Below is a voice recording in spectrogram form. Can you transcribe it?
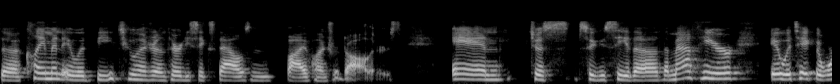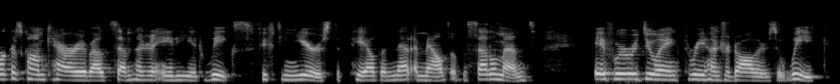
the claimant, it would be $236,500. And just so you see the, the math here, it would take the workers' comp carrier about 788 weeks, 15 years to pay out the net amount of the settlement if we were doing $300 a week.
